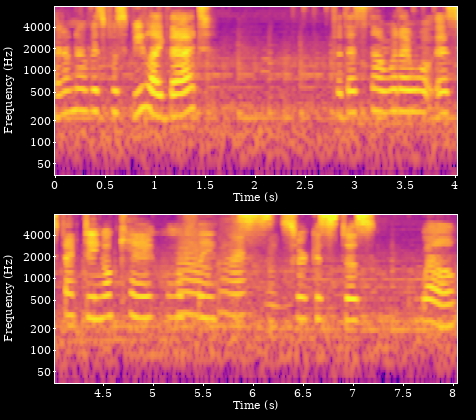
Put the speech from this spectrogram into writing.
I don't know if it's supposed to be like that. But that's not what I was expecting. Okay, hopefully this circus does well.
